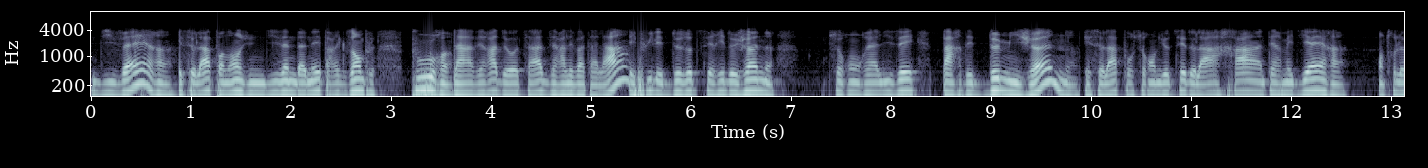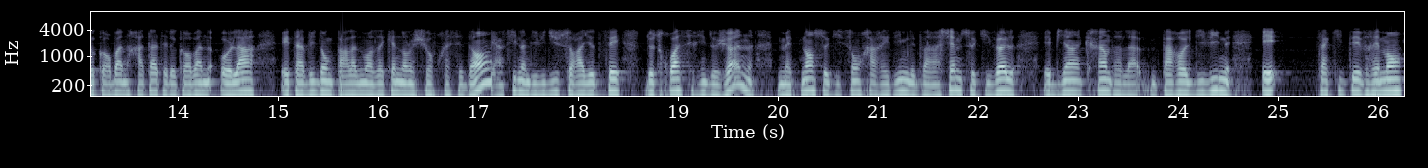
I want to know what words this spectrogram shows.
d'hiver, et cela pendant une dizaine d'années par exemple pour la Avera de Hotzad Zeralevatala, et puis les deux autres séries de jeûnes seront réalisées par des demi-jeunes, et cela pour se rendre de la Acha intermédiaire entre le korban khatat et le korban ola établi donc par l'admoisaken dans le jour précédent. Et ainsi l'individu sera yotse de trois séries de jeûnes. Maintenant ceux qui sont haredim, les dvarachem, ceux qui veulent eh bien craindre la parole divine et s'acquitter vraiment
